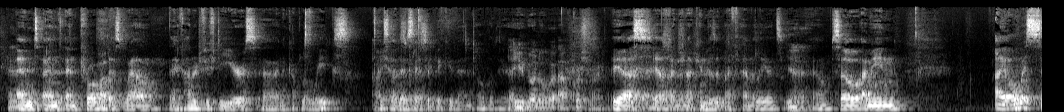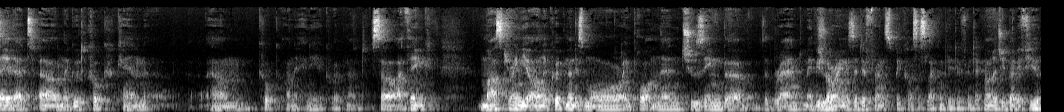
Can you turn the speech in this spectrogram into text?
Yeah. And and and Probat as well. They have 150 years uh, in a couple of weeks. Oh, and yeah, so there's like a big event over there. Yeah, you're going over. Uh, of course you are. Yes, yeah, yeah, yeah and then I can visit my family and so. Yeah. Um, so I mean, I always say that um, a good cook can um, cook on any equipment. So I think mastering your own equipment is more important than choosing the the brand. Maybe sure. Is a difference because it's like completely different technology. But if you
